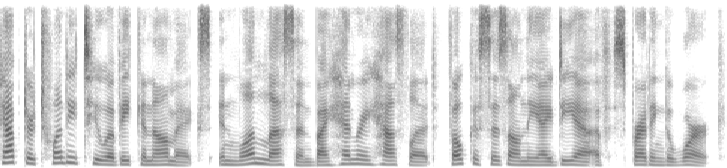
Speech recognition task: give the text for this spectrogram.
Chapter 22 of Economics in One Lesson by Henry Hazlitt focuses on the idea of spreading the work.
